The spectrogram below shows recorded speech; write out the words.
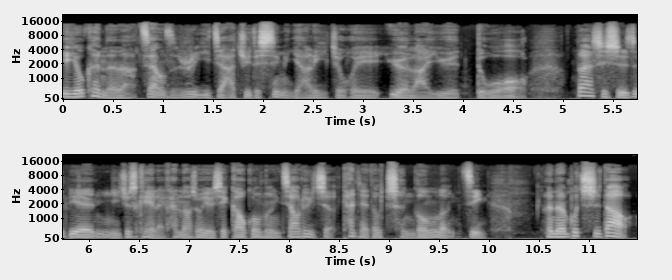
也有可能啊，这样子日益加剧的心理压力就会越来越多。那其实这边你就是可以来看到说，有些高功能焦虑者看起来都成功冷静，可能不迟到。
